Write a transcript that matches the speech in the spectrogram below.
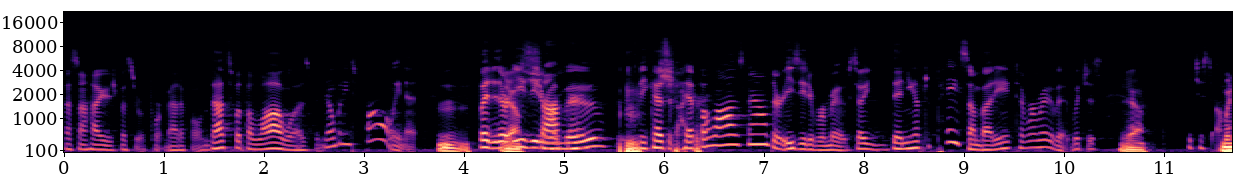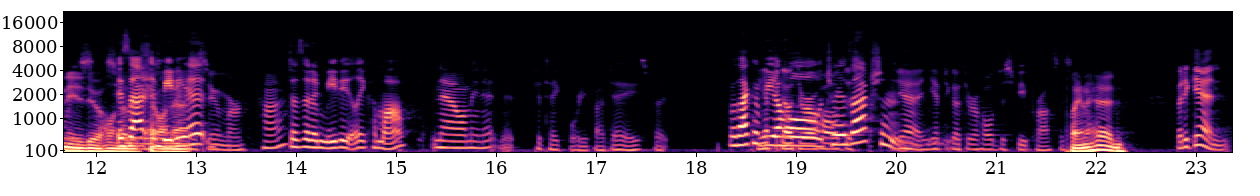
That's not how you're supposed to report medical. And That's what the law was, but nobody's following it. Hmm. But they're Yeah. easy Shocker. to remove because of HIPAA laws now. They're easy to remove. So then you have to pay somebody to remove it, which is Yeah. it just We need to do a whole Is that show on immediate? consumer, huh? Does it immediately come off? No, I mean it, it could take forty-five days, but Well, that could be a to go through whole, dis- transaction. yeah, you have to go through a whole dispute process. Plan ahead. But again,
